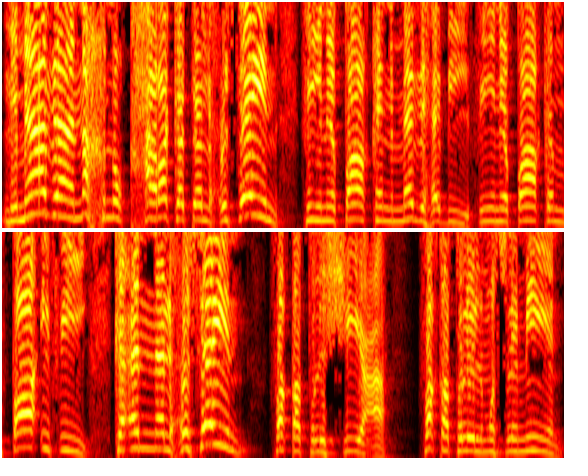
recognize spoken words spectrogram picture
لماذا نخنق حركة الحسين في نطاق مذهبي في نطاق طائفي؟ كأن الحسين فقط للشيعة فقط للمسلمين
